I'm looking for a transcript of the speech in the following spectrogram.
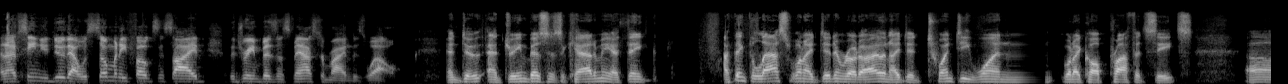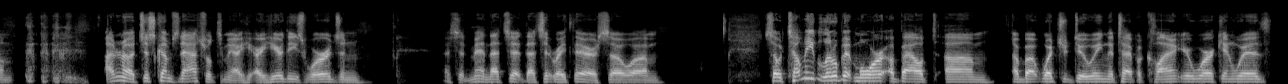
And I've seen you do that with so many folks inside the Dream Business Mastermind as well. and do at Dream Business Academy. I think I think the last one I did in Rhode Island, I did 21 what I call profit seats. Um, I don't know. It just comes natural to me. I, I hear these words and I said, man, that's it. That's it right there. So, um, so tell me a little bit more about, um, about what you're doing, the type of client you're working with,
